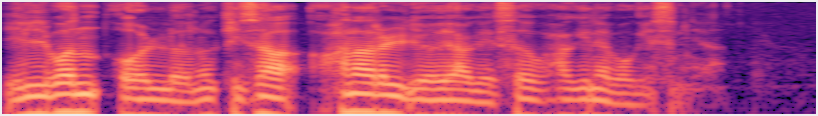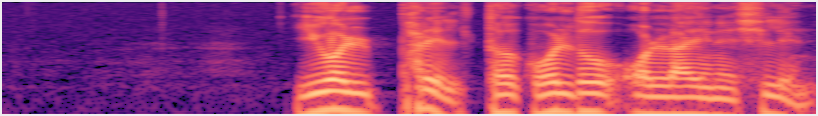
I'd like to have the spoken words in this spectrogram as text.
일본 언론의 기사 하나를 요약해서 확인해 보겠습니다. 2월 8일 더 골드 온라인에 실린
